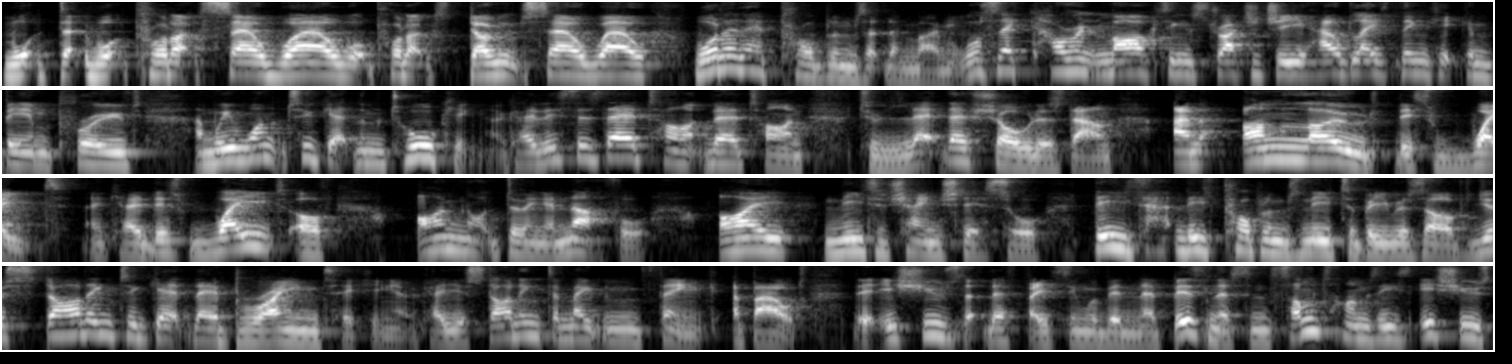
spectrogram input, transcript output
what, what products sell well, what products don't sell well, what are their problems at the moment, what's their current marketing strategy, how do they think it can be improved, and we want to get them talking. Okay, this is their time, their time to let their shoulders down and unload this weight. Okay, this weight of I'm not doing enough or I need to change this or these, these problems need to be resolved. You're starting to get their brain ticking, okay? You're starting to make them think about the issues that they're facing within their business. And sometimes these issues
